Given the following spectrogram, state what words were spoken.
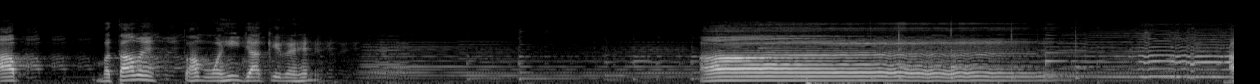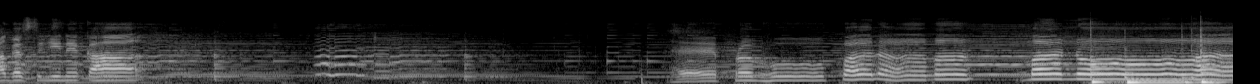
आप बतावें तो हम वहीं जाके रहें। अगस्त जी ने कहा, है प्रभु परम मनोहर।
